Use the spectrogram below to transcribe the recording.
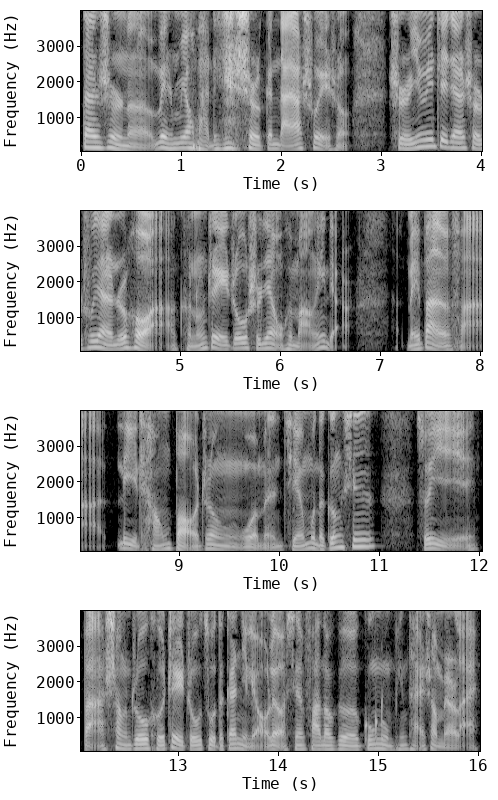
但是呢，为什么要把这件事儿跟大家说一声？是因为这件事儿出现之后啊，可能这一周时间我会忙一点儿，没办法立场保证我们节目的更新，所以把上周和这周做的赶紧聊聊先发到各个公众平台上边来。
